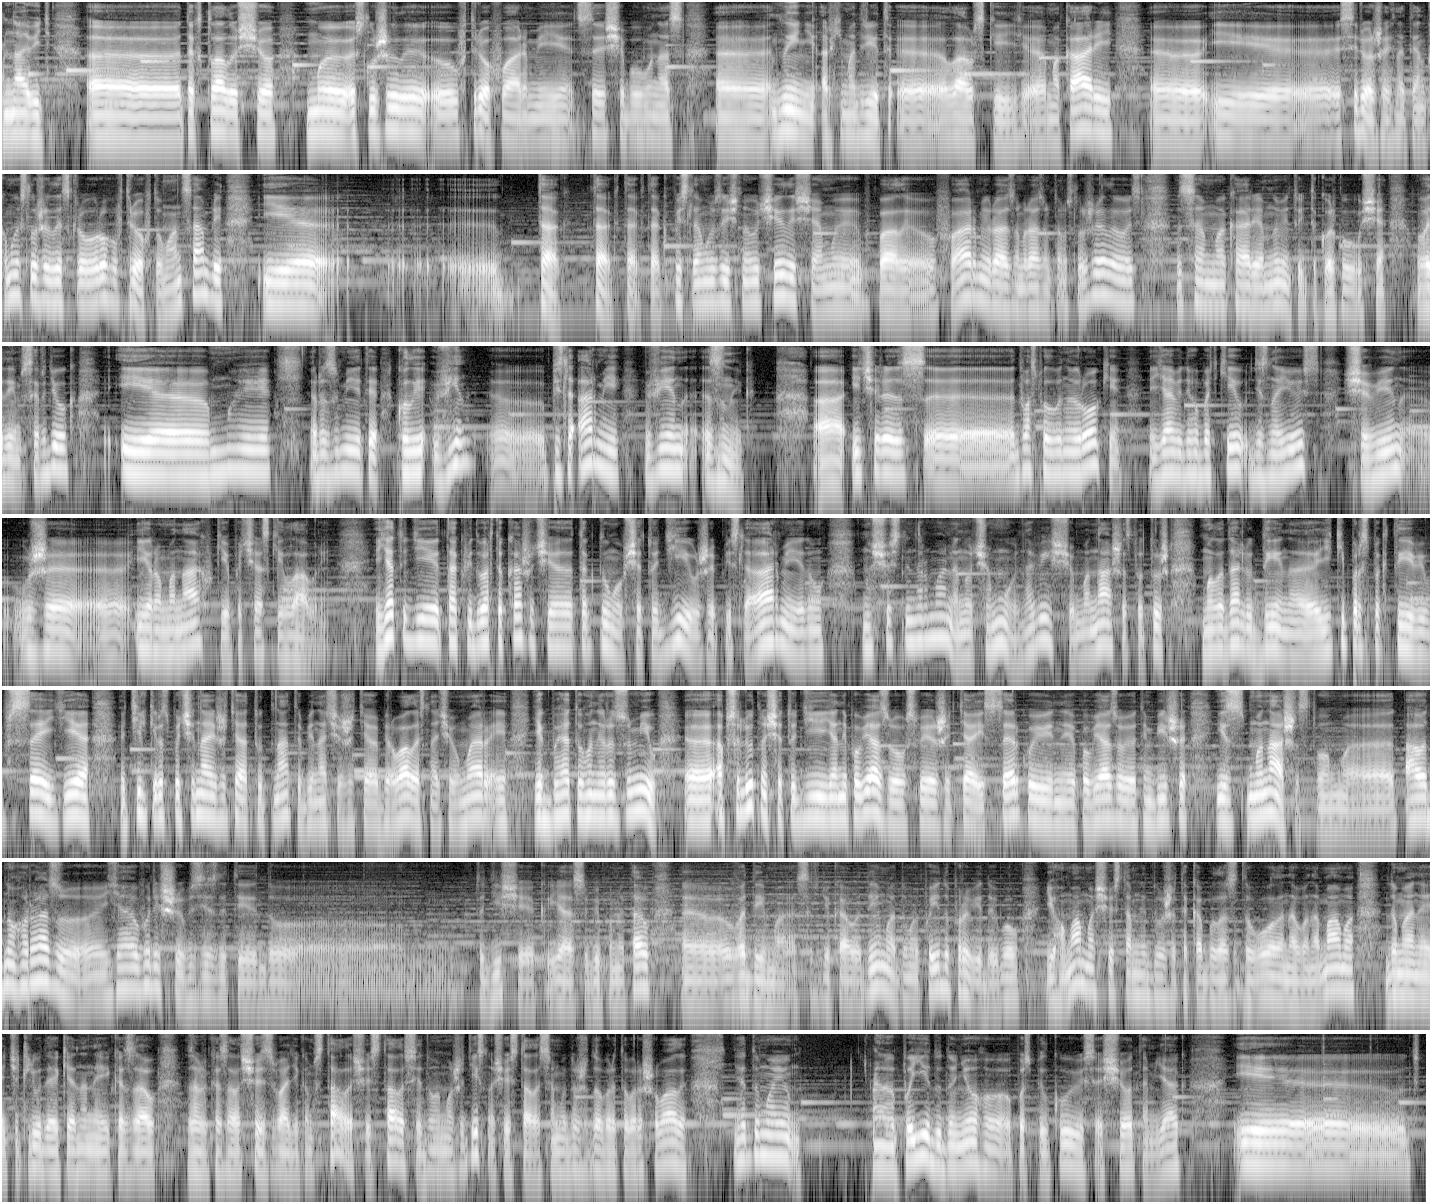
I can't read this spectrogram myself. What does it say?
навіть е, так склалося, що ми служили е, втрьох в армії. Це ще був у нас е, нині архімандрит е, Лаврський е, Макарій е, і е, Сережа Ігнатенко. Ми служили з Кривого Рогу втрьох в тому ансамблі. І е, е, так. Так, так, так. Після музичного училища ми попали в армію разом, разом там служили ось з цим Макарієм. Ну він тоді також був ще Вадим Сердюк. І е, ми розумієте, коли він е, після армії він зник. І через е, два з половиною роки я від його батьків дізнаюсь, що він е, вже е, іеромонах в Києво-Печерській лаврі. І я тоді, так відверто кажучи, я так думав, ще тоді, вже після армії, я думав, ну щось ненормальне, ну чому? Навіщо? Монашество, ти ж молода людина, які перспективи, все є, тільки розпочинає життя, тут на тобі, наче життя обірвалось, наче вмер. І якби я того не розумів, абсолютно ще тоді я не пов'язував своє життя із церквою, і не пов'язував тим більше із монашеством. Е, А одного разу е, я вирішив з'їздити до тоді ще, як я собі пам'ятав, е, Вадима, Сердюка Вадима, думаю, поїду провідаю, бо його мама щось там не дуже така була задоволена. Вона мама до мене, тють люди, як я на неї казав, завжди казала, щось з Вадіком стало, щось сталося. Я думаю, може дійсно щось сталося. Ми дуже добре товаришували. Я думаю. Е, Поїду до нього, поспілкуюся, що там, як. І е,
